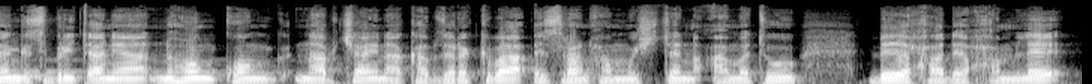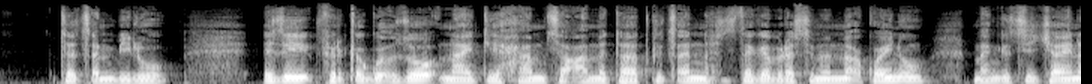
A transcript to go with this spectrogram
መንግስቲ ብሪጣንያ ንሆንግ ኮንግ ናብ ቻይና ካብ ዘረክባ 25 ዓመቱ ብሓደ ሓምለ ተጸንቢሉ። እዚ ፍርቂ ጉዕዞ ናይቲ ሓምሳ ዓመታት ክጸንሕ ዝተገብረ ስምምዕ ኮይኑ፣ መንግስቲ ቻይና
